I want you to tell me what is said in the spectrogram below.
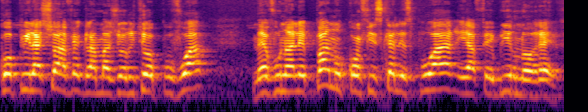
population avec la majorité au pouvoir, mais vous n'allez pas nous confisquer l'espoir et affaiblir nos rêves.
